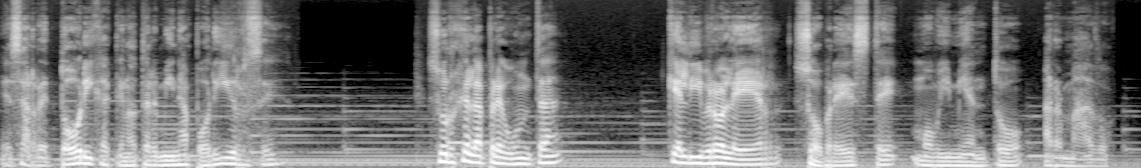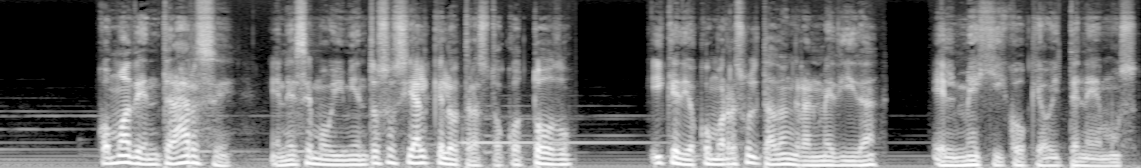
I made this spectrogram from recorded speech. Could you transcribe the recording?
esa retórica que no termina por irse, surge la pregunta, ¿qué libro leer sobre este movimiento armado? ¿Cómo adentrarse en ese movimiento social que lo trastocó todo y que dio como resultado en gran medida el México que hoy tenemos?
